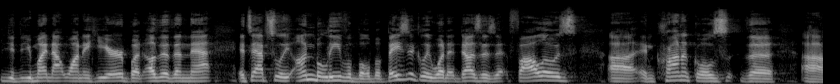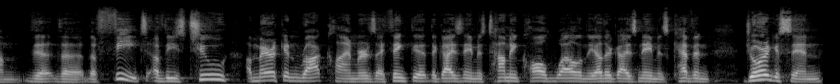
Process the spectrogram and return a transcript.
you, you might not want to hear, but other than that, it's absolutely unbelievable. But basically, what it does is it follows uh, and chronicles the, um, the, the, the, feat of these two American rock climbers. I think the, the guy's name is Tommy Caldwell, and the other guy's name is Kevin Jorgeson.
